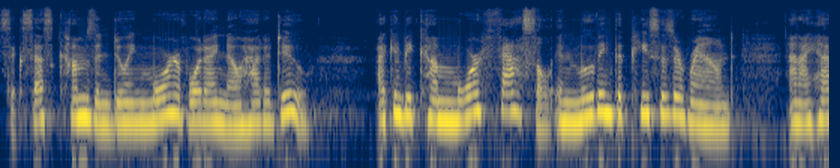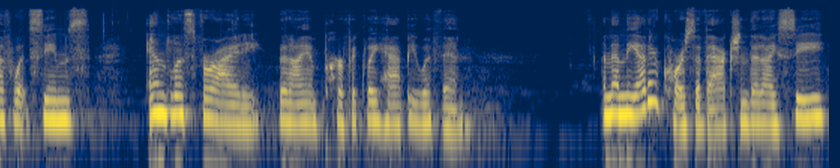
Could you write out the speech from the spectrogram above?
Success comes in doing more of what I know how to do. I can become more facile in moving the pieces around, and I have what seems endless variety that I am perfectly happy within. And then the other course of action that I see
